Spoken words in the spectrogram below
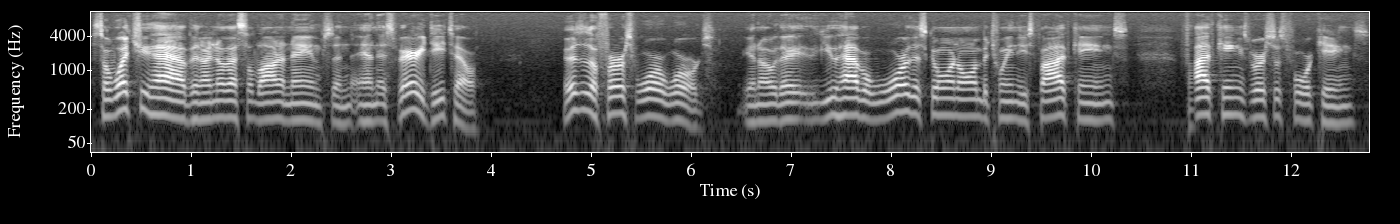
So what you have, and I know that's a lot of names, and, and it's very detailed. This is the first war of worlds. You know, they you have a war that's going on between these five kings, five kings versus four kings,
